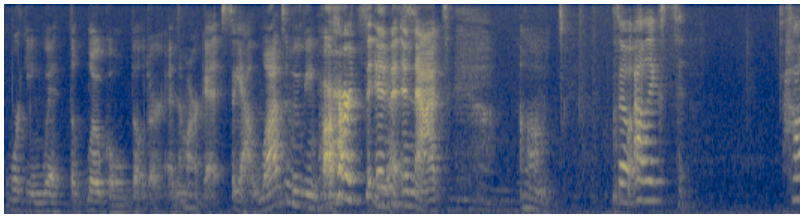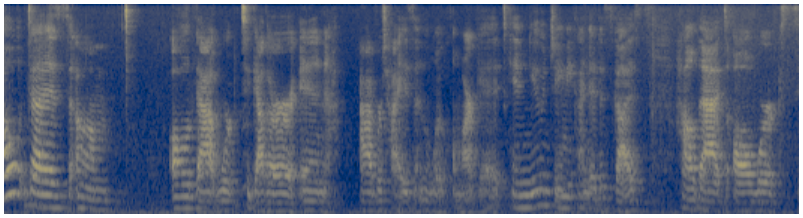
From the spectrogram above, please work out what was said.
working with the local builder in the market. So yeah, lots of moving parts in yes. in that. Um, so Alex, how does um, all of that work together and advertise in the local market. Can you and Jamie kind of discuss how that all works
